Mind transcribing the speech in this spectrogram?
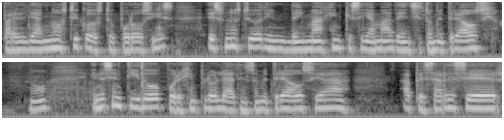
para el diagnóstico de osteoporosis es un estudio de, imagen que se llama densitometría ósea. ¿no? En ese sentido, por ejemplo, la densitometría ósea, a pesar de ser,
